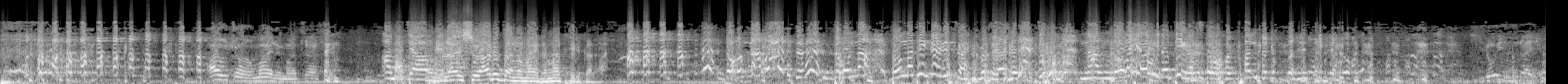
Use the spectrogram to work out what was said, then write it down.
アルタの前で待ち合わせ。あ、待ち合わせ。来週アルタの前で待ってるから。どんな、どんな、どんな展開ですかね、これはね。ちょっと、な、どの辺を拾っていいかちょっとわかんなかったですけど。拾いづらいよ。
